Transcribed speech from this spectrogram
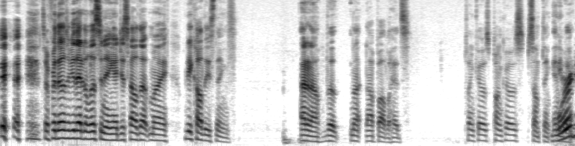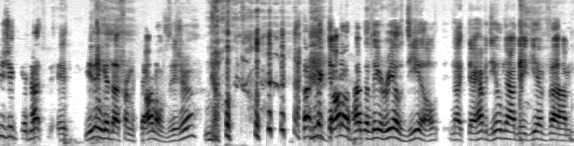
so for those of you that are listening, I just held up my what do you call these things? I don't know. The not not bobbleheads, plinkos, punkos, something. Anyway. Where did you get that? It, you didn't get that from McDonald's, did you? No. Because McDonald's has a real deal. Like they have a deal now. They give um,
